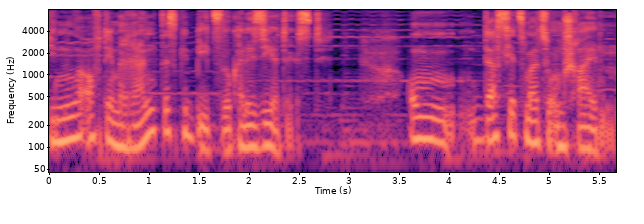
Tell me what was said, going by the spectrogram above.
die nur auf dem Rand des Gebiets lokalisiert ist. Um das jetzt mal zu umschreiben.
